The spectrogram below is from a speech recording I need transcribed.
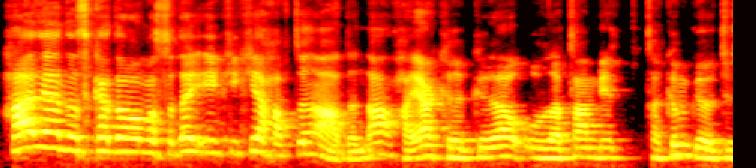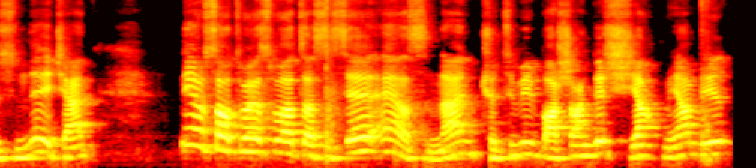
Highlanders kadar olmasa da ilk iki haftanın ardından hayal kırıklığına uğratan bir takım görüntüsündeyken New South Wales Waratahs ise en azından kötü bir başlangıç yapmayan bir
